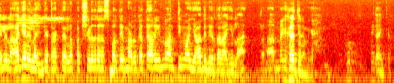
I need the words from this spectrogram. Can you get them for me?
ಇಲ್ಲ. ಇಲ್ಲ ಹಾಗೇನಿಲ್ಲ ಹಿಂದೇಟ್ ಆಗ್ತಾ ಇಲ್ಲ. ಪಕ್ಷ ಹೇಳಿದ್ರೆ ಸ್ಪರ್ಧೆ ಮಾಡ್ಬೇಕಂತೆ ಅವ್ರು ಇನ್ನೂ ಅಂತಿಮವಾಗಿ ಯಾವುದೇ ನಿರ್ಧಾರ ಆಗಿಲ್ಲ. ಅದಾದ್ಮೇಲೆ ಹೇಳ್ತೀನಿ ನಿಮಗೆ. ಥ್ಯಾಂಕ್ ಯು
